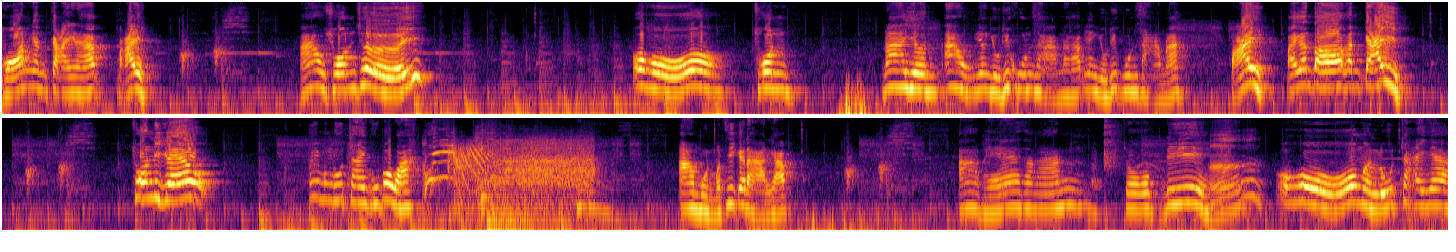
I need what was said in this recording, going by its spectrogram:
ค้อนกรรไกรนะครับ ไป อ้าว ชนเฉย โอ้โห ชน หน้าเยิน อ้าวยังอยู่ที่คูณ3นะครับ ยังอยู่ที่คูณ3นะ ไป ไปกันต่อกันไกล ชนอีกแล้ว เฮ้ยมึงรู้ใจกูปะวะอ่าหมุนมาที่กระดาษครับอ่าแพ้ซะงั้น จบดิ โอ้โห เหมือนรู้ใจอะ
